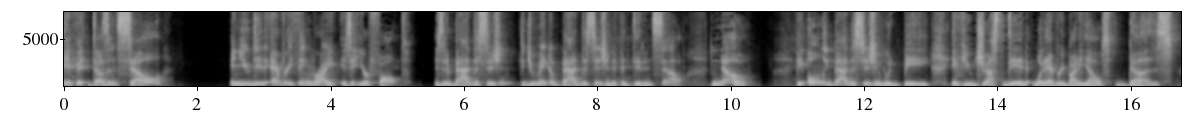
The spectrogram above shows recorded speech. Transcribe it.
If it doesn't sell and you did everything right, is it your fault? Is it a bad decision? Did you make a bad decision if it didn't sell? No. The only bad decision would be if you just did what everybody else does,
